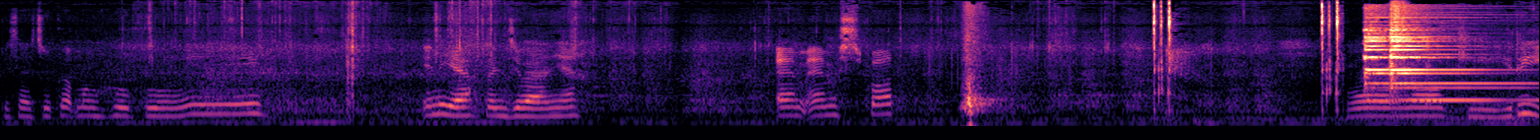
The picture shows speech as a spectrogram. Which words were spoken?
Bisa juga menghubungi ini ya penjualnya. MM Sport Wonogiri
